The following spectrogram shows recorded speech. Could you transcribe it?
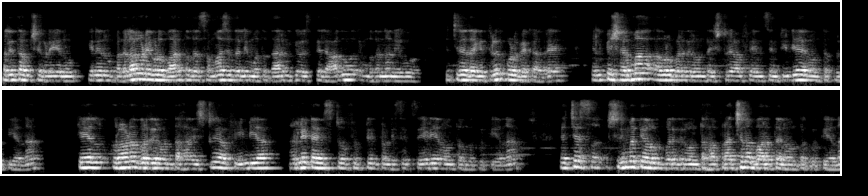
ಫಲಿತಾಂಶಗಳು ಏನು? ಏನೇನು ಬದಲಾವಣೆಗಳು ಭಾರತದ ಸಮಾಜದಲ್ಲಿ ಮತ್ತು ಧಾರ್ಮಿಕ ವ್ಯವಸ್ಥೆಯಲ್ಲಿ ಆದವು ಎಂಬುದನ್ನ ನೀವು ಹೆಚ್ಚಿನದಾಗಿ ತಿಳಿದುಕೊಳ್ಬೇಕಾದ್ರೆ, ಎಲ್. ಪಿ. ಶರ್ಮಾ ಅವರು ಬರೆದಿರುವಂತಹ ಹಿಸ್ಟ್ರಿ ಆಫ್ ಏನ್ಸೆಂಟ್ ಇಂಡಿಯಾ ಎನ್ನುವಂತ ಕೃತಿಯನ್ನ, ಕೆ. ಎಲ್. ಕುರಾಣ ಬರೆದಿರುವಂತಹ history of India early times to fifteen twenty six AD ಅನ್ನುವಂತ ಒಂದು ಕೃತಿಯನ್ನ ಎಚ್ ಎಸ್ ಶ್ರೀಮತಿ ಅವರು ಬರೆದಿರುವಂತಹ ಪ್ರಾಚೀನ ಭಾರತ ಎನ್ನುವಂತ ಕೃತಿಯನ್ನ,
